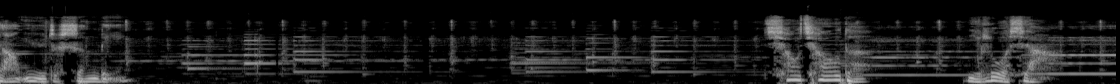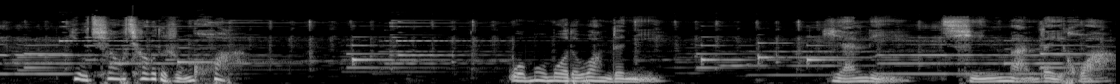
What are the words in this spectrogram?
养育着生灵。悄悄的，你落下，又悄悄的融化。我默默地望着你，眼里噙满泪花。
